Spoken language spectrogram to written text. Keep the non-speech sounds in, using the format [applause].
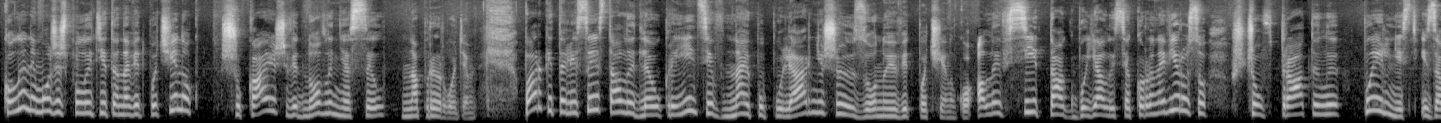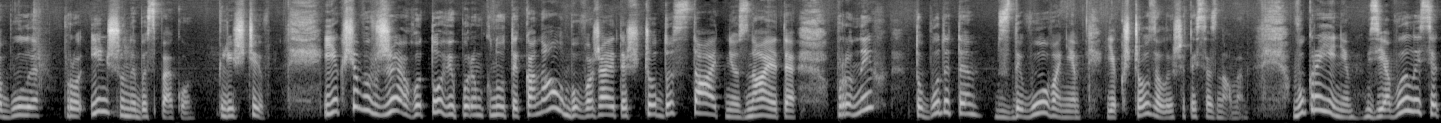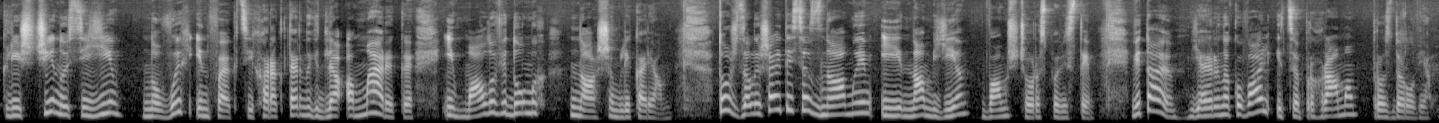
Коли не можеш полетіти на відпочинок, шукаєш відновлення сил на природі. Парки та ліси стали для українців найпопулярнішою зоною відпочинку, але всі так боялися коронавірусу, що втратили пильність і забули про іншу небезпеку. Кліщів. І якщо ви вже готові перемкнути канал, бо вважаєте, що достатньо знаєте про них, то будете здивовані, якщо залишитеся з нами. В Україні з'явилися кліщі носії нових інфекцій, характерних для Америки і маловідомих нашим лікарям. Тож залишайтеся з нами, і нам є вам що розповісти. Вітаю! Я Ірина Коваль, і це програма про здоров'я.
